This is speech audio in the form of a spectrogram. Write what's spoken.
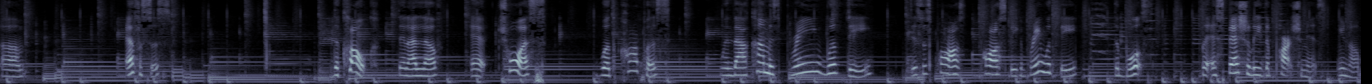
um, Ephesus the cloak that I left at Troas with Carpus, when thou comest, bring with thee, this is Paul, Paul speaking, bring with thee the books, but especially the parchments, you know,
